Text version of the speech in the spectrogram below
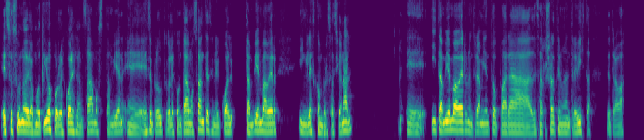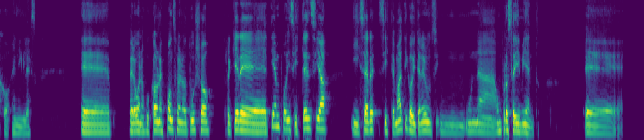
Eso es uno de los motivos por los cuales lanzamos también eh, ese producto que les contábamos antes, en el cual también va a haber inglés conversacional. Eh, y también va a haber un entrenamiento para desarrollarte en una entrevista de trabajo en inglés. Eh, pero bueno, buscar un sponsor en lo tuyo requiere tiempo, insistencia y ser sistemático y tener un, procedimiento. Eh,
